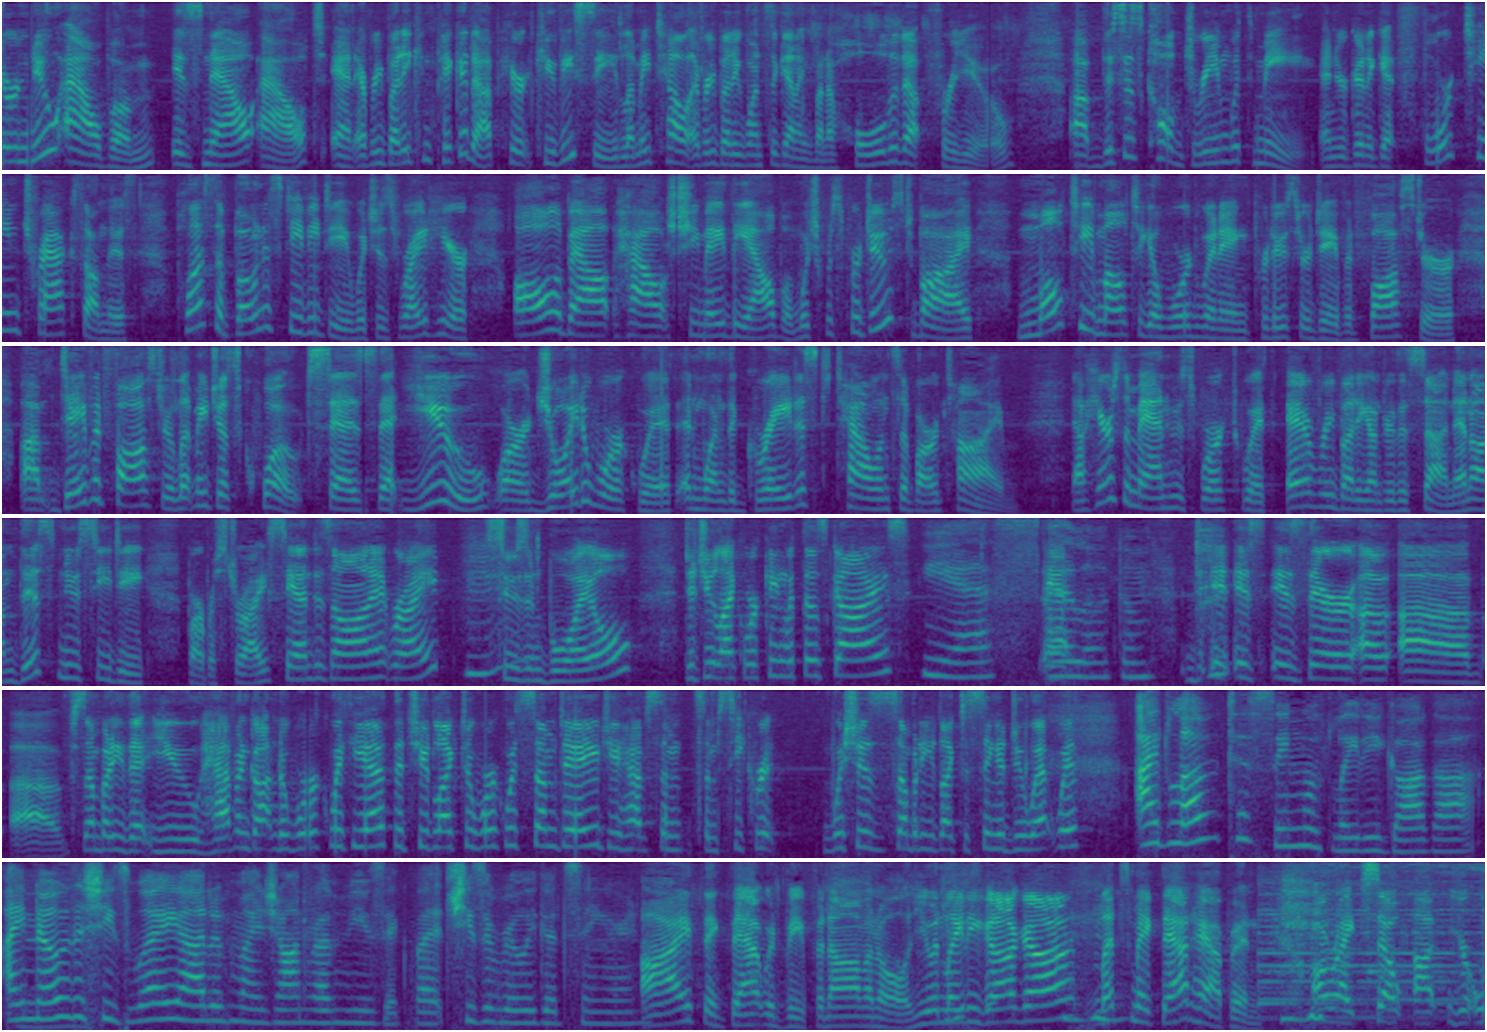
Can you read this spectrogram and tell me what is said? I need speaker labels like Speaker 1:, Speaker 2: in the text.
Speaker 1: Your new album is now out, and everybody can pick it up here at QVC. Let me tell everybody once again, I'm going to hold it up for you. Uh, this is called Dream With Me, and you're going to get 14 tracks on this, plus a bonus DVD, which is right here, all about how she made the album, which was produced by multi, multi award winning producer David Foster. Um, David Foster, let me just quote, says that you are a joy to work with and one of the greatest talents of our time. Now, here's a man who's worked with everybody under the sun. And on this new CD, Barbra Streisand is on it, right? Mm -hmm. Susan Boyle. Did you like working with those guys?
Speaker 2: Yes, and I love them.
Speaker 1: is, is there a, a, a, somebody that you haven't gotten to work with yet that you'd like to work with someday? Do you have some, some secret wishes somebody you'd like to sing a duet with?
Speaker 2: I'd love to sing with Lady Gaga. I know that she's way out of my genre of music, but she's a really good singer.
Speaker 1: I think that would be phenomenal. You and Lady Gaga? Let's make that happen. All right, so uh, you're...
